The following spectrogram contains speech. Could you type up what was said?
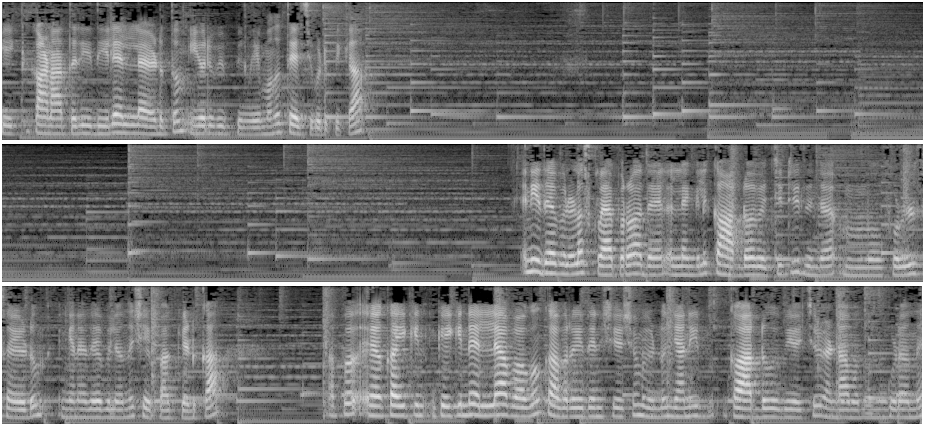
കേക്ക് കാണാത്ത രീതിയിൽ എല്ലായിടത്തും ഈ ഒരു വിപ്പിംഗ് ക്രീം ഒന്ന് തേച്ച് പിടിപ്പിക്കുക ഇനി ഇതേപോലെയുള്ള സ്ക്രാപ്പറോ അതേ അല്ലെങ്കിൽ കാർഡോ വെച്ചിട്ട് ഇതിന്റെ ഫുൾ സൈഡും ഇങ്ങനെ ഇതേപോലെ ഒന്ന് ഷേപ്പാക്കി എടുക്കുക അപ്പോൾ കൈക്ക് കേക്കിന്റെ എല്ലാ ഭാഗവും കവർ ചെയ്തതിന് ശേഷം വീണ്ടും ഞാൻ ഈ കാർഡ് ഉപയോഗിച്ച് രണ്ടാമതൊന്നും കൂടെ ഒന്ന്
